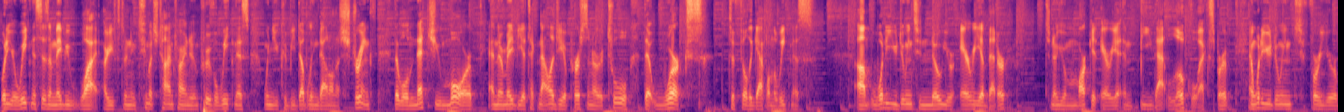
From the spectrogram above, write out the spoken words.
what are your weaknesses, and maybe why are you spending too much time trying to improve a weakness when you could be doubling down on a strength that will net you more, and there may be a technology, a person, or a tool that works to fill the gap on the weakness. Um, what are you doing to know your area better? To know your market area and be that local expert? And what are you doing to, for your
